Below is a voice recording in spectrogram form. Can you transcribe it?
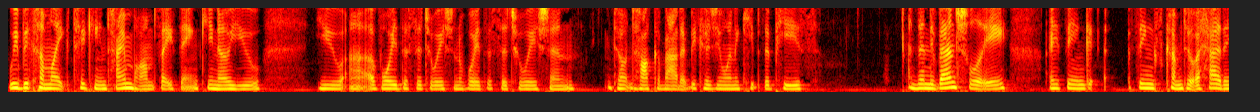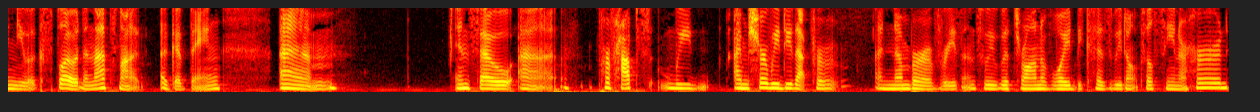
we become like ticking time bombs. I think you know you you uh, avoid the situation, avoid the situation, don't talk about it because you want to keep the peace, and then eventually, I think things come to a head and you explode, and that's not a good thing. Um, and so uh, perhaps we, I'm sure we do that for a number of reasons. We withdraw and avoid because we don't feel seen or heard.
